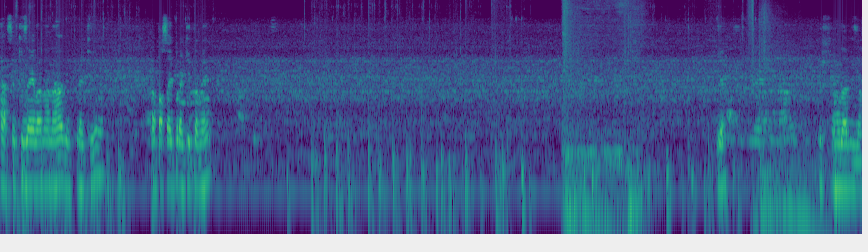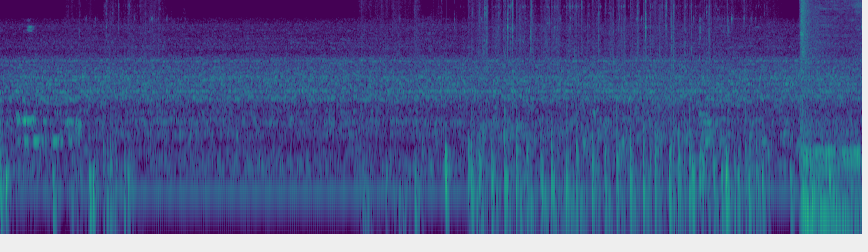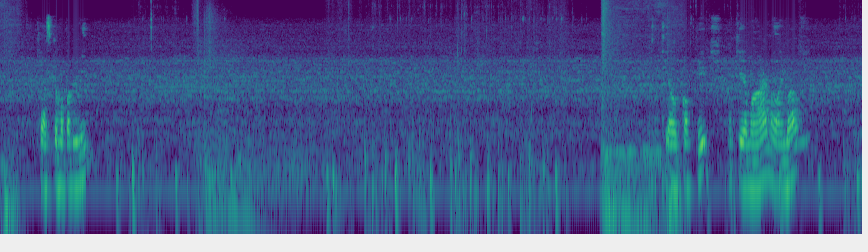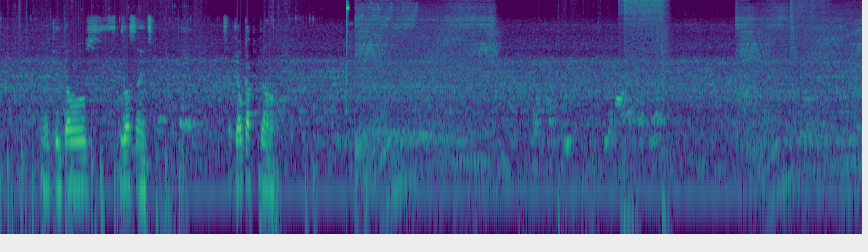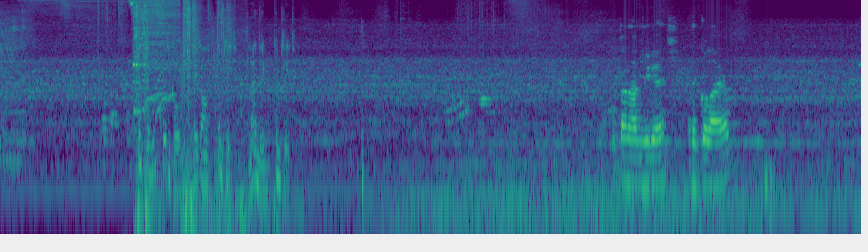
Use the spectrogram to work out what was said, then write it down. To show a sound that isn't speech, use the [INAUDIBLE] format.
Ah, se eu quiser ir lá na nave, por aqui, né? Pra sair por aqui também. Yeah. Ixi, vou mudar a visão. As camas pra dormir. Aqui é o cockpit, aqui é uma arma lá embaixo. Aqui estão os, os assentos. Esse aqui é o capitão. System critical. Takeoff complete. Landing complete. Puta nave gigante. Decolar ela.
